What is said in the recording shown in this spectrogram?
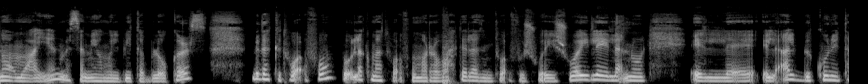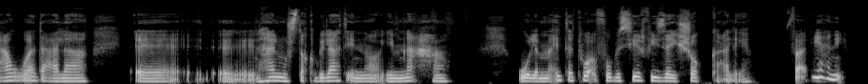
نوع معين بنسميهم ال beta blockers بدك توقفه بقول لك ما توقفه مرة واحدة لازم توقفه شوي شوي. ليه؟ لأنه القلب بيكون تعود على آه، هاي المستقبلات إنه يمنعها. ولما أنت توقفه بصير في زي shock عليه. فيعني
